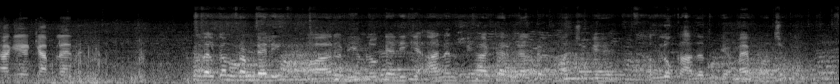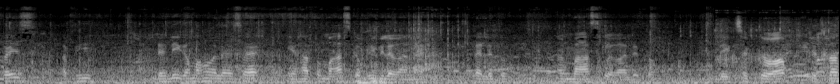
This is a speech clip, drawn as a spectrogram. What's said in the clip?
आगे का क्या प्लान है। वेलकम फ्रॉम दिल्ली और अभी हम लोग दिल्ली के आनंद विहार टर्मिनल पे पहुँच चुके हैं। हम लोग का आदत हो गया, मैं पहुँच चुका हूँ। गाइस अभी दिल्ली का माहौल ऐसा है, यहाँ तो मास्क अभी भी लगाना है। पहले तो मैं मास्क लगा लेता हूँ। देख सकते हो आप, कितना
